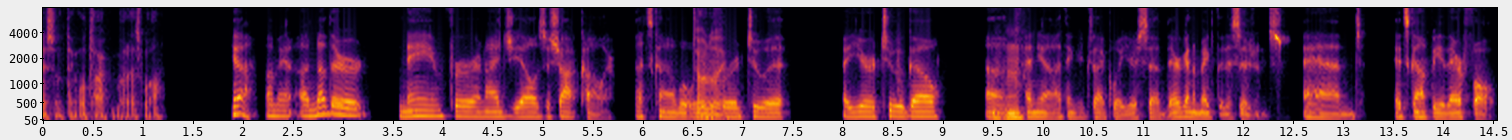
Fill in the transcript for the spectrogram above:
is something we'll talk about as well. Yeah. I mean, another name for an IGL is a shot caller. That's kind of what we Totally. referred to it a year or two ago. Um, Mhm. And yeah, I think exactly what you said. They're going to make the decisions, and it's going to be their fault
